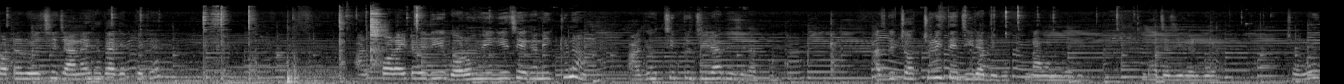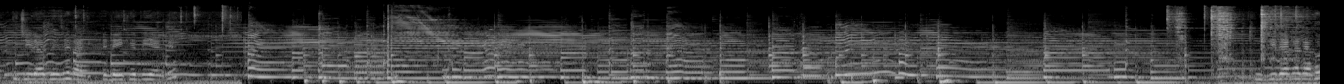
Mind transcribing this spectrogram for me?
কটা রয়েছে জানাই থাকে আগের থেকে। আর কড়াইটা ওইদিকে গরম হয়ে গিয়েছে। এখানে একটু না আগে হচ্ছে একটু জিরা ভেজে রাখব। আজকে চচ্চড়িতে জিরা দেবো নামানোর আগে। ভাজা জিরার গুঁড়া। চলো জিরা ভেজে রেখে দিই আগে। জিরাটা দেখো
